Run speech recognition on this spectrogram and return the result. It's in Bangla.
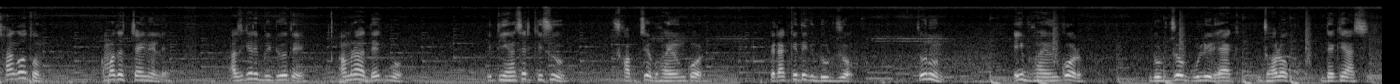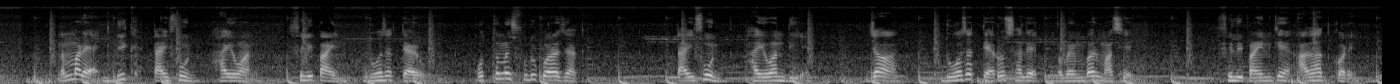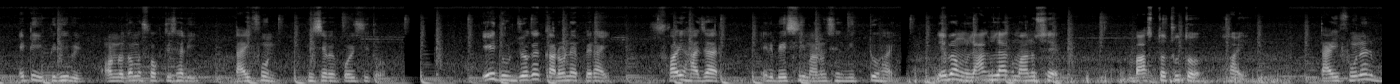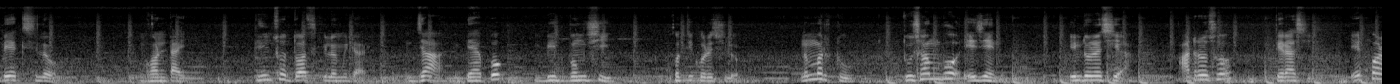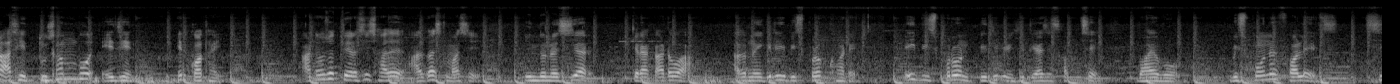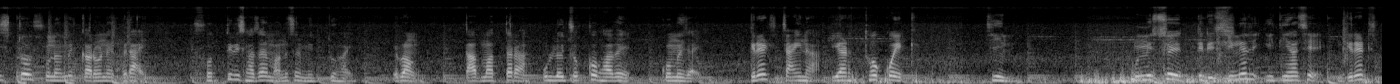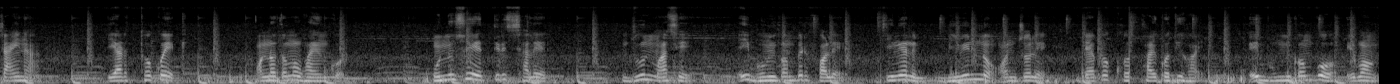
স্বাগতম আমাদের চ্যানেলে। আজকের ভিডিওতে আমরা দেখব ইতিহাসের কিছু সবচেয়ে ভয়ঙ্কর প্রাকৃতিক দুর্যোগ। চলুন, এই ভয়ঙ্কর দুর্যোগগুলির এক ঝলক দেখে আসি। নাম্বার এক, বিগ টাইফুন হাইওয়ান, ফিলিপাইন দু তেরো। প্রথমে শুরু করা যাক টাইফুন হাইওয়ান দিয়ে, যা দু হাজার তেরো সালের নভেম্বর মাসে ফিলিপাইনকে আঘাত করে। এটি পৃথিবীর অন্যতম শক্তিশালী টাইফুন হিসেবে পরিচিত। এই দুর্যোগের কারণে প্রায় ছয় হাজার এর বেশি মানুষের মৃত্যু হয় এবং লাখ লাখ মানুষের বাস্তুচ্যুত হয়। টাইফুনের বেগ ছিল ঘন্টায় তিনশো দশ কিলোমিটার, যা ব্যাপক বিধ্বংসী ক্ষতি করেছিল। নম্বর টু তুসাম্বো এজেন্ট ইন্ডোনেশিয়া আঠারোশো তেরাশি। এরপর আসে তুসাম্বো এজেন্ট এর কথাই আঠারোশো তেরাশি সালের আগস্ট মাসে ইন্দোনেশিয়ার কেরাকাটোয়া আগ্নেয়গিরির বিস্ফোরণ ঘটে। এই বিস্ফোরণ পৃথিবীর ইতিহাসে সবচেয়ে ভয়াবহ। বিস্ফোরণের ফলে সৃষ্ট সুনামির কারণে প্রায় ছত্রিশ হাজার মানুষের মৃত্যু হয় এবং তাপমাত্রা উল্লেখযোগ্যভাবে কমে যায়। গ্রেট চাইনা ইয়ার্থকোয়েক চীন উনিশশো একত্রিশ। চীনের ইতিহাসে গ্রেট চাইনা ইয়ার্থকোয়েক অন্যতম ভয়ঙ্কর। উনিশশো একত্রিশ সালের জুন মাসে এই ভূমিকম্পের ফলে চীনের বিভিন্ন অঞ্চলে ব্যাপক ক্ষয়ক্ষতি হয়। এই ভূমিকম্প এবং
